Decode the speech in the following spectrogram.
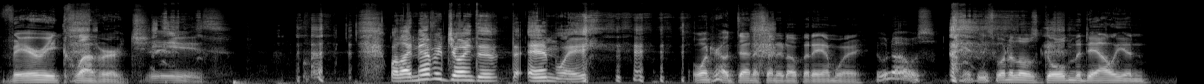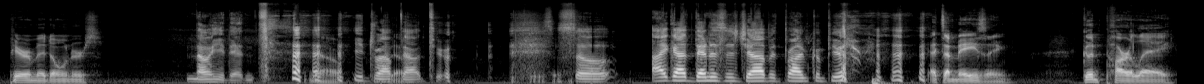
Very clever. Jeez. well, I never joined the, the Amway. I wonder how Dennis ended up at Amway. Who knows? Maybe he's one of those gold medallion pyramid owners. no, he didn't. No, he dropped no. out too. Jesus. So I got Dennis's job at Prime Computer. That's amazing. Good parlay.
